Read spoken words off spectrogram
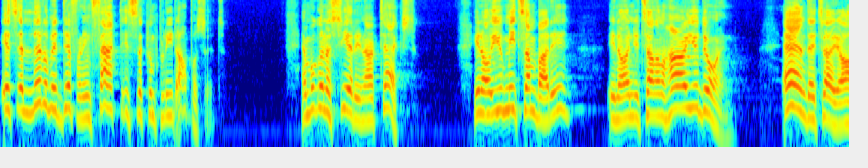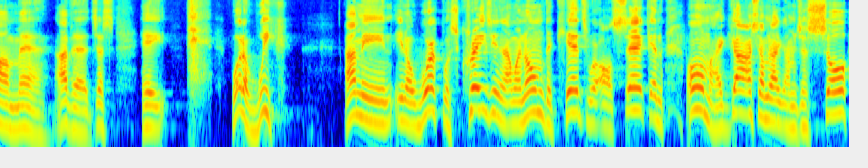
it's a little bit different. In fact, it's the complete opposite. And we're going to see it in our text. You know, you meet somebody, you know, and you tell them, How are you doing? And they tell you, oh man, I've had just a, what a week. I mean, you know, work was crazy, and I went home. The kids were all sick, and oh my gosh, I'm like, I'm just so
